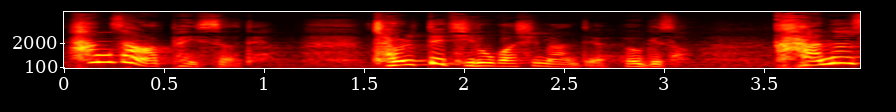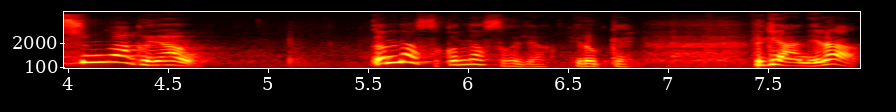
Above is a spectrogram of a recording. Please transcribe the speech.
항상 앞에 있어야 돼요. 절대 뒤로 가시면 안 돼요. 여기서. 가는 순간 그냥 끝났어, 끝났어, 그냥. 이렇게. 그게 아니라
